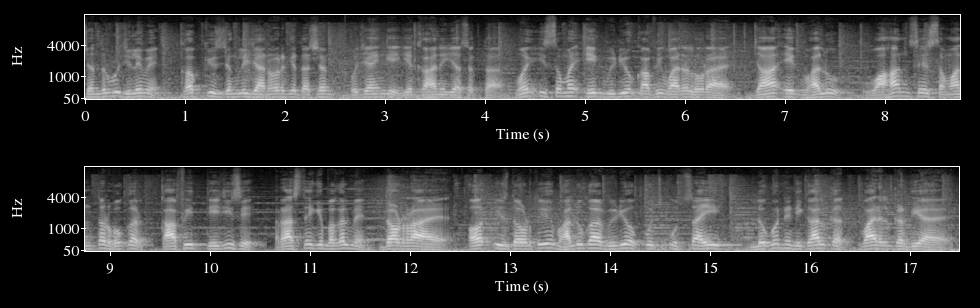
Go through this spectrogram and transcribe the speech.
चंद्रपुर ज़िले में कब किस जंगली जानवर के दर्शन हो जाएँगे, ये कहा नहीं जा सकता। वहीं इस समय एक वीडियो काफ़ी वायरल हो रहा है, जहाँ एक भालू वाहन से समांतर होकर काफ़ी तेज़ी से रास्ते के बगल में दौड़ रहा है और इस दौड़ते हुए भालू का वीडियो कुछ उत्साही लोगों ने निकाल कर वायरल कर दिया है।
